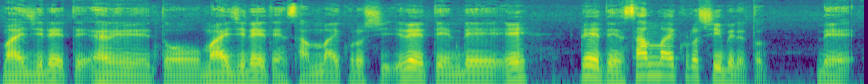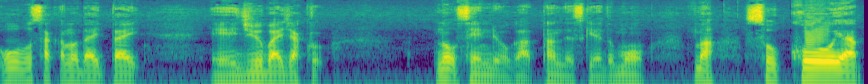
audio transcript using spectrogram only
毎時 0.、えーと、毎時0.3マイクロシ0.0 0.3マイクロシーベルトで大阪のだいたい、えー、10倍弱の線量があったんですけれども、まあ、そこをやっ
